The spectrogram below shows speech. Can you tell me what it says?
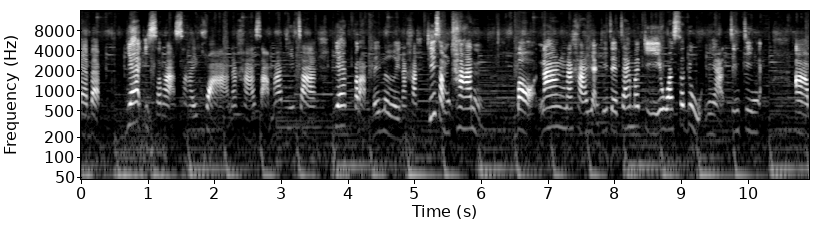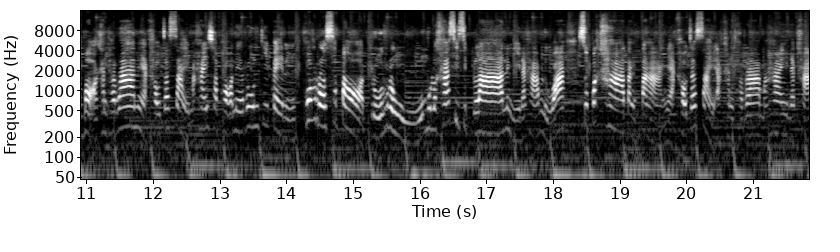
ร์แบบแยกอิสระซ้ายขวานะคะ สามารถที่จะแยกปรับได้เลยนะคะ ที่สำคัญเบาะนั่งนะคะ อย่างที่เจ๊แจ้งเมื่อกี้วัสดุเนี่ยจริง ๆ เบาะคันทาร่าเนี่ยเขาจะใส่มาให้เฉพาะในรุ่นที่เป็นพวกรถสปอร์ตหรูๆมูลค่า 40 ล้านอย่างนี้นะคะหรือว่าซุปเปอร์คาร์ต่างๆเนี่ยเขาจะใส่อาคันทาร่ามาให้นะคะ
